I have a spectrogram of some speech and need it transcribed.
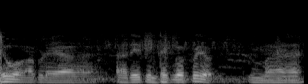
જુઓ આપણે આ રેતીનો ઢગલો પડ્યો. એમાં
